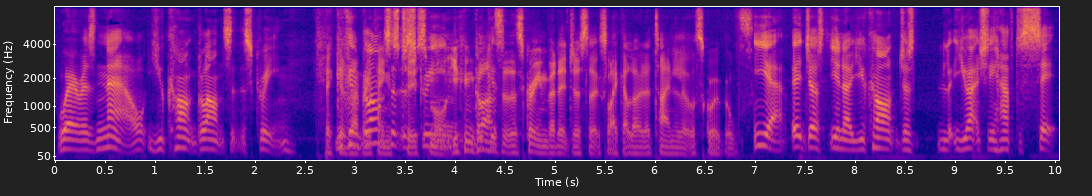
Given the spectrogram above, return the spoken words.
Whereas now, you can't glance at the screen. Because can glance everything's at the too small. You can glance because- at the screen, but it just looks like a load of tiny little squiggles. Yeah, it just you know you can't just you actually have to sit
